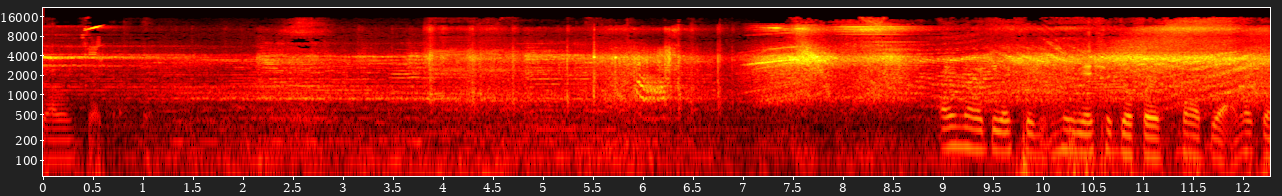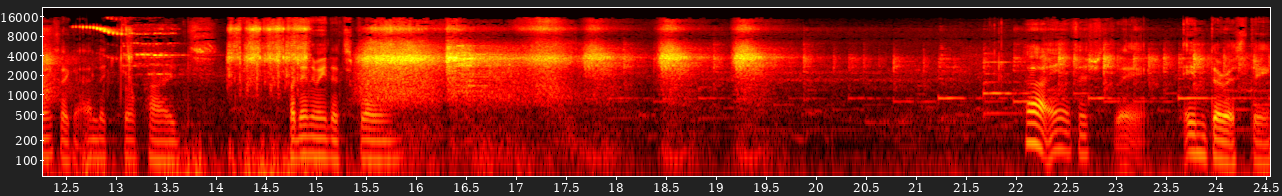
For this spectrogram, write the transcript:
Going. I know what you guys think. Maybe I should go first, but yeah, I'm not going second. I like draw cards. But anyway, let's play. Ah, interesting. interesting.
